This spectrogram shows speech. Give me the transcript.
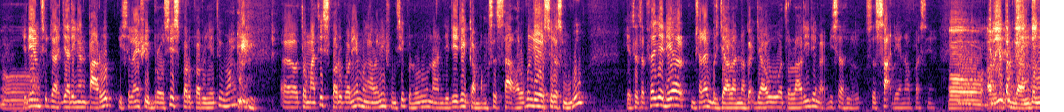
Oh. Jadi yang sudah jaringan parut, istilahnya fibrosis paru-parunya itu memang eh, otomatis paru-parunya mengalami fungsi penurunan. Jadi dia gampang sesak. Walaupun dia sudah sembuh, ya tetap saja dia misalnya berjalan agak jauh atau lari dia nggak bisa sesak dia napasnya. Oh, artinya tergantung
